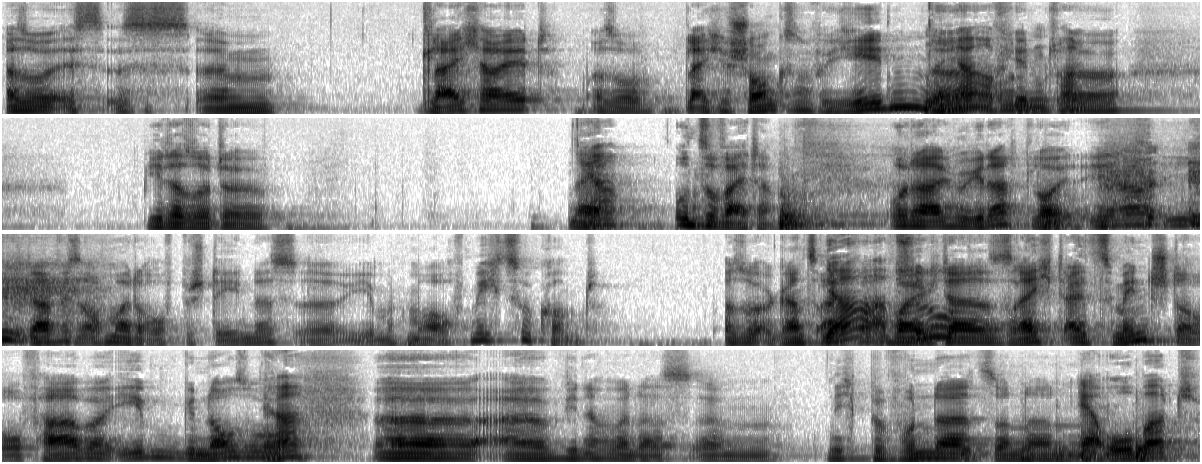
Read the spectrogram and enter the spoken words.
also es ist ähm, Gleichheit, also gleiche Chancen für jeden. Ne? ja, auf jeden Und, Fall. Äh, jeder sollte, naja, Ja. und so weiter. Und da habe ich mir gedacht, Leute, ja, ich darf jetzt auch mal darauf bestehen, dass äh, jemand mal auf mich zukommt. Also ganz Ja, einfach, weil ich das Recht als Mensch darauf habe, eben genauso, Ja. äh, äh, wie nennt man das, ähm, nicht bewundert, sondern Erobert,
